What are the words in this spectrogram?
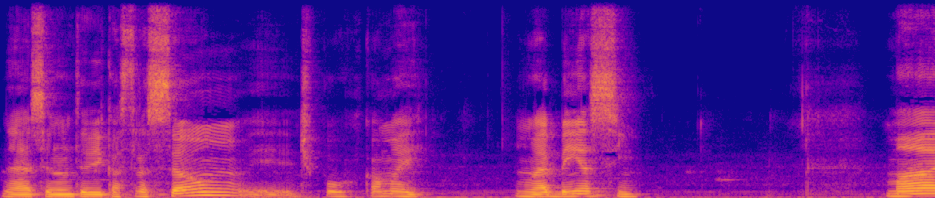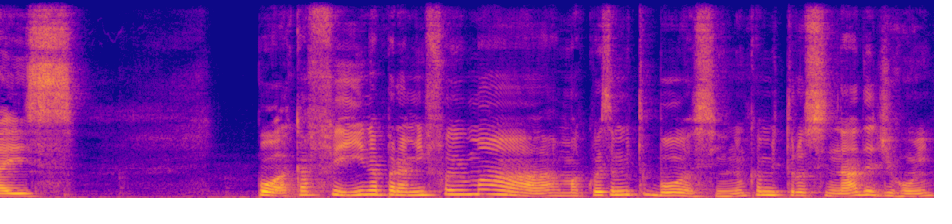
né? Você não teve castração, e, tipo, calma aí. Não é bem assim. Mas pô, a cafeína para mim foi uma, uma coisa muito boa, assim, nunca me trouxe nada de ruim.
